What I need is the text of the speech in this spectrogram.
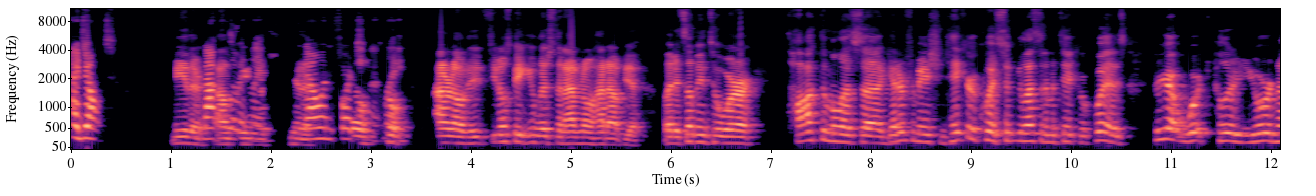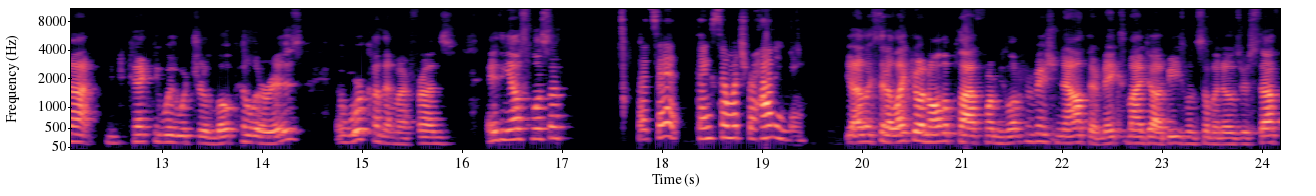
I don't. Me either. Not fluently. No, unfortunately. So, so, I don't know if you don't speak English, then I don't know how to help you. But it's something to where talk to Melissa, get information, take her quiz. Took me less than a minute to take her quiz. Figure out which pillar you're not connecting with, which your low pillar is, and work on that, my friends. Anything else, Melissa? That's it. Thanks so much for having me. Yeah, like I said, I like you on all the platforms. A lot of information out there makes my job easy when someone knows their stuff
